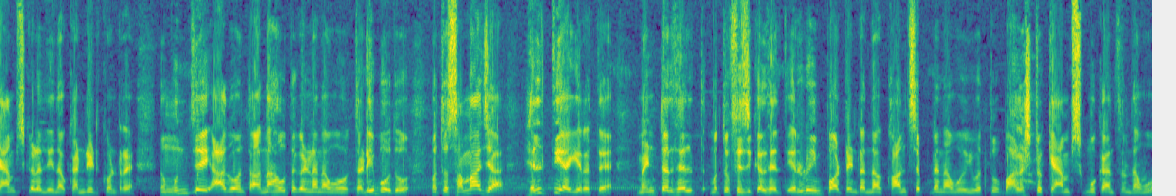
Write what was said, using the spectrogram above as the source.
ಕ್ಯಾಂಪ್ಸ್ಗಳಲ್ಲಿ ನಾವು ಕಂಡಿಟ್ಕೊಂಡ್ರೆ ಮುಂಚೆ ಆಗುವಂಥ ಅನಾಹುತಗಳನ್ನ ನಾವು ತಡಿಬೋದು. ಮತ್ತು ಸಮಾಜ ಹೆಲ್ತಿಯಾಗಿರುತ್ತೆ ಮೆಂಟಲ್ ಹೆಲ್ತ್ ಮತ್ತು ಫಿಸಿಕಲ್ ಹೆಲ್ತ್ ಎರಡೂ ಇಂಪಾರ್ಟೆಂಟ್ ಅನ್ನೋ ಕಾನ್ಸೆಪ್ಟ್ನ ನಾವು ಇವತ್ತು ಭಾಳಷ್ಟು ಕ್ಯಾಂಪ್ಸ್ ಮುಖಾಂತರ ನಾವು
